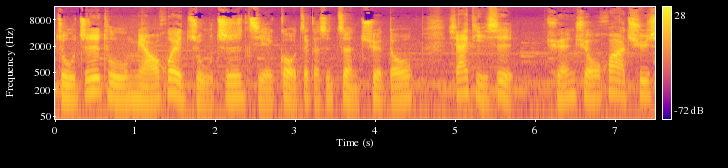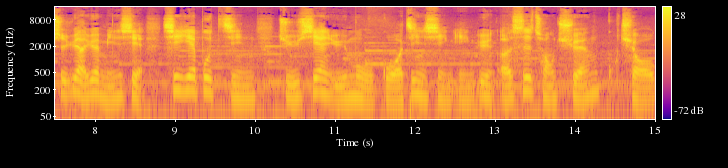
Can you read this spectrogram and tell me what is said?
组织图描绘组织结构，这个是正确的哦。下一题是。全球化趋势越来越明显，企业不仅局限于母国进行营运，而是从全球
